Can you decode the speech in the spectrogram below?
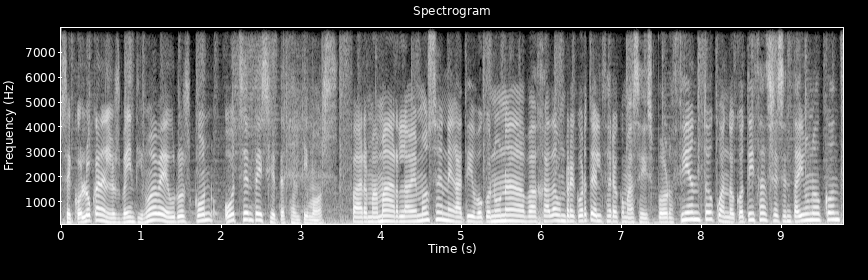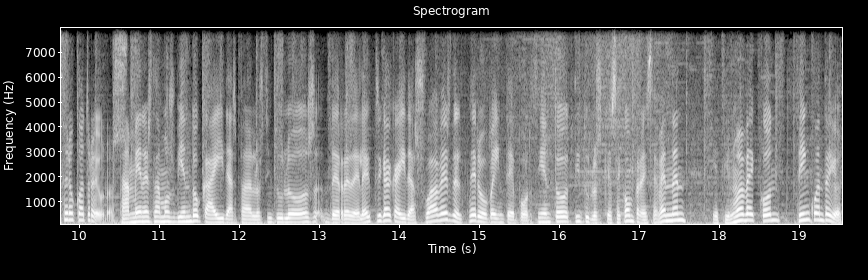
se colocan en los 29 euros con 87 céntimos. Farmamar la vemos en negativo con una bajada, un recorte del 0,6% cuando cotiza 61,04 euros. También estamos viendo caídas para los títulos de red eléctrica, caídas suaves del 0,20%, títulos que se compran y se venden 19,58.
